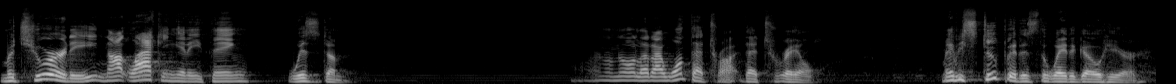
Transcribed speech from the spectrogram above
maturity, not lacking anything, wisdom. I don't know that I want that, that trail. Maybe stupid is the way to go here.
